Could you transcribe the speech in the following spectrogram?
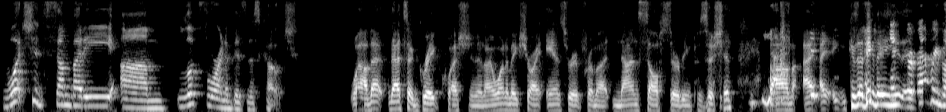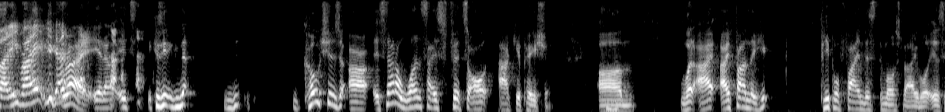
What should somebody um, look for in a business coach? Wow, that that's a great question, and I want to make sure I answer it from a non-self-serving position. Yeah. Um, I because I, I, think they serve everybody, right? You got right. You know, it's because it, coaches are. It's not a one-size-fits-all occupation. Mm-hmm. Um, what I I found that he, people find this the most valuable is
